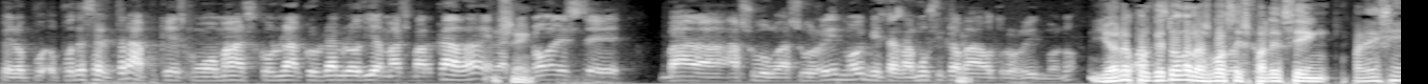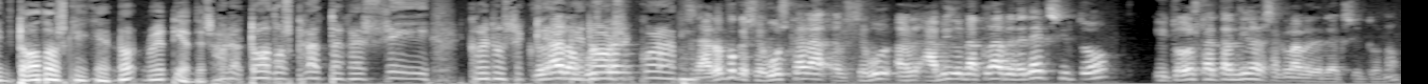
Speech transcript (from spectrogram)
pero pu- puede ser trap, que es como más con una, con una melodía más marcada, en la Sí. que no es eh, va a su, a su ritmo, mientras la música va a otro ritmo, ¿no? Y ahora, Luego ¿por qué hace todas las voces parecen, Parecen todos que, que no, no entiendes. Ahora todos cantan así, que no qué, Claro, que no cuándo. claro, porque se busca la- se ha, ha habido una clave del éxito y todos tratan de ir a esa clave del éxito, ¿no?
